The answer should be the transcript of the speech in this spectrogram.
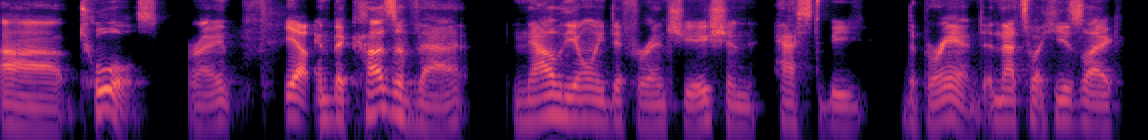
uh, tools, right? Yeah. And because of that, now the only differentiation has to be the brand. And that's what he's like,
